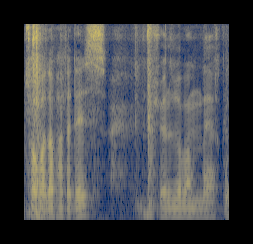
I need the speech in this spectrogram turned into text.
sobada patates. Şöyle sobamı da yaktık.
